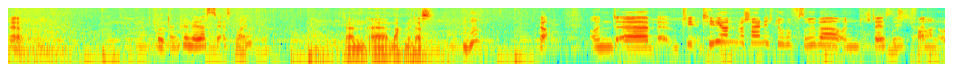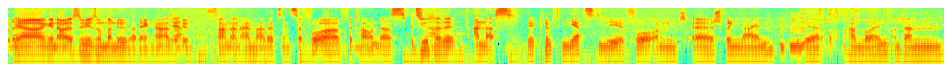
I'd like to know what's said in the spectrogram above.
Ja, Gut, dann können wir das zuerst machen. Dann äh, machen wir das. Ja. Und äh, Ti- Tilion wahrscheinlich, du rufst rüber und stellst Musst dich fahren. an, oder? Ja, genau, das ist wie so ein Manöverding. Ne? Also Ja. wir fahren dann einmal, setzen uns davor, vertauen das, beziehungsweise anders. Wir knüpfen jetzt die Vor- und äh, Springleinen, die wir haben wollen, und dann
